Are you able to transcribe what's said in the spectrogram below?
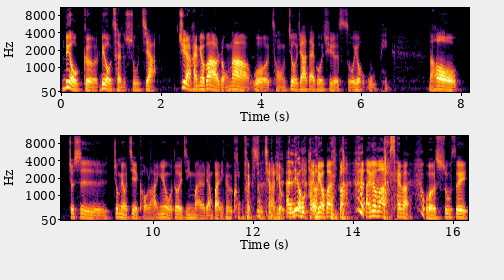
六个六层书架，居然还没有办法容纳我从旧家带过去的所有物品，然后。就是就没有借口啦，因为我都已经买了两百零二公分书架六，还六还没有办法，还没有办法塞满我的书，所以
